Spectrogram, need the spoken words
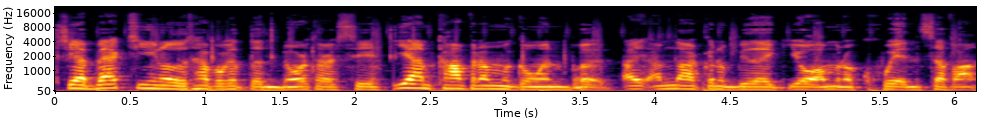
So yeah, back to, you know, the topic of the North RC. Yeah, I'm confident I'm gonna go in, but I, am not gonna be like, yo, I'm gonna quit and stuff. I,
